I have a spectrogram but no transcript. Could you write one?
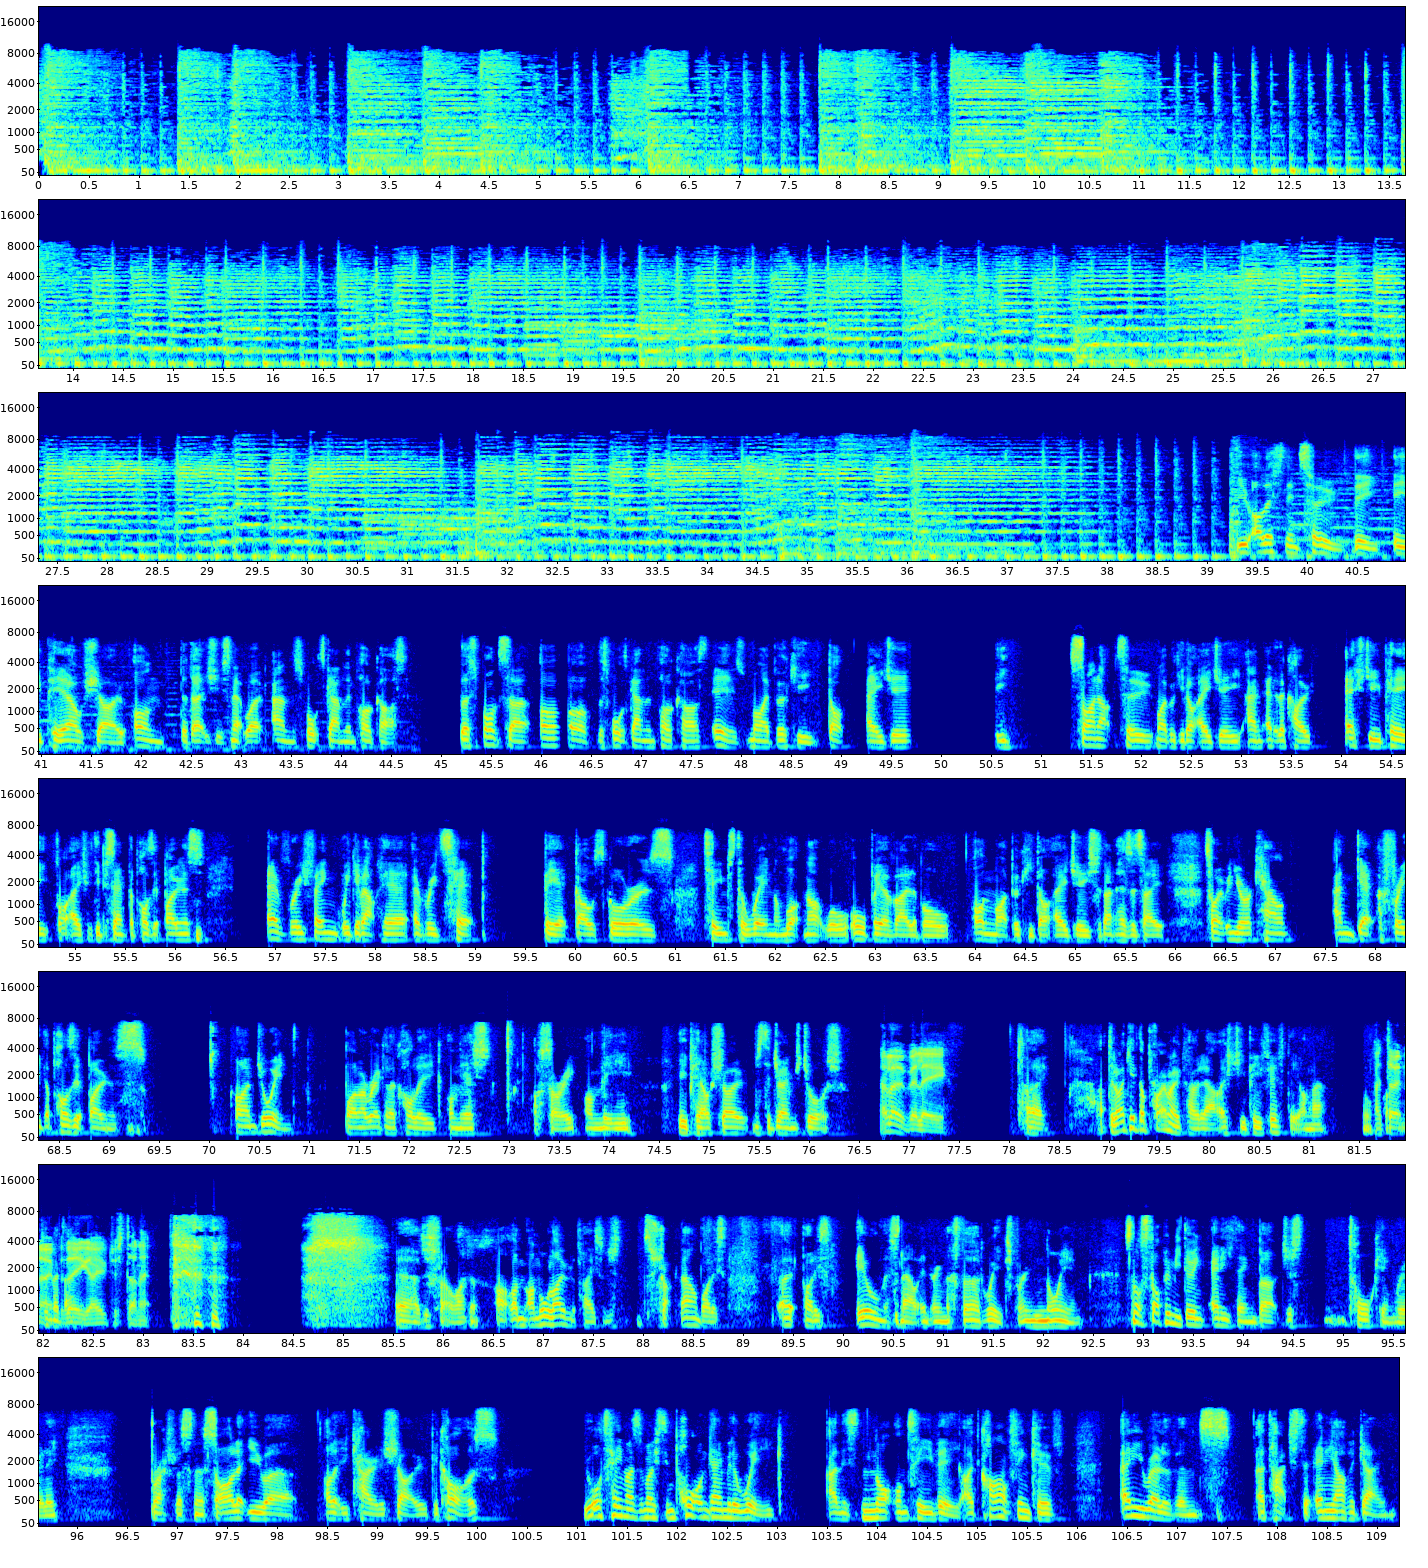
are listening to the EPL show on the Dirty Sheets Network and the Sports Gambling Podcast. The sponsor of, of the Sports Gambling Podcast is mybookie.ag. Sign up to mybookie.ag and enter the code SGP for a 50% deposit bonus. Everything we give out here, every tip, be it goal scorers, teams to win, and whatnot, will all be available on mybookie.ag. So don't hesitate to open your account and get a free deposit bonus. I'm joined by my regular colleague on the oh, sorry on the EPL show, Mr. James George. Hello, Billy. Hey, did I give the promo code out SGP50 on that? I don't know, think but there you go. You've just done it. Yeah, I just felt like it. I'm, I'm all over the place. I'm just struck down by this uh, by this illness now entering the third week. It's very annoying. It's not stopping me doing anything, but just talking really, breathlessness. So I'll let you uh, I'll let you carry the show because your team has the most important game of the week, and it's not on TV. I can't think of any relevance attached to any other game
